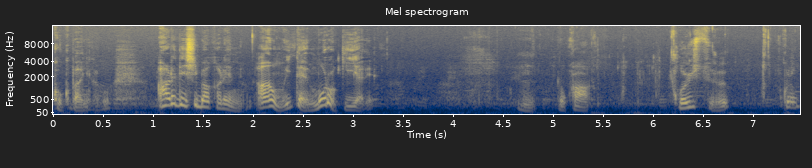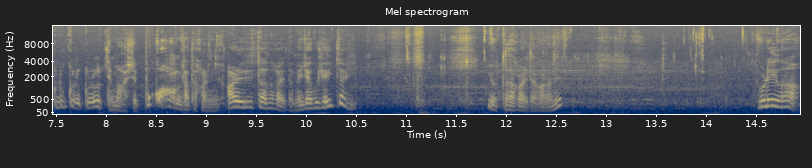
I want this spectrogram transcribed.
黒板に書く。あれでしばかれんねん。ああもう痛いもろきやで。うん。とかホイッスルくるくるくるくるって回してポコーン叩かれるあれで叩かれた。らめちゃくちゃ痛い。よ叩かれたからね。それが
